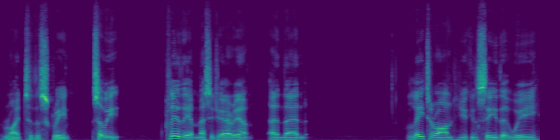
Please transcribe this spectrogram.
write to the screen. So we clear the message area and then later on you can see that we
